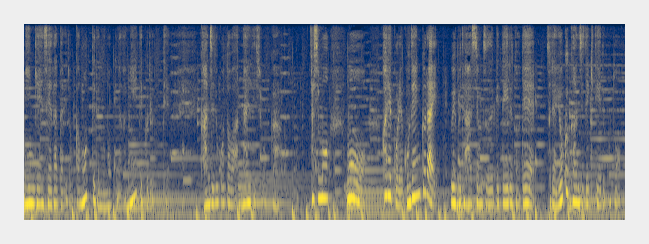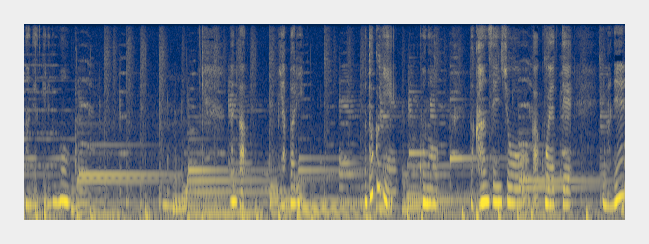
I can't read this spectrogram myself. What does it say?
人間性だったりとか持ってるものっていうのが見えてくるって感じることはないでしょうか。私ももうかれこれ5年くらいウェブで発信を続けているのでそれはよく感じてきていることなんですけれどもなんかやっぱり特にこの感染症がこうやって今ね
